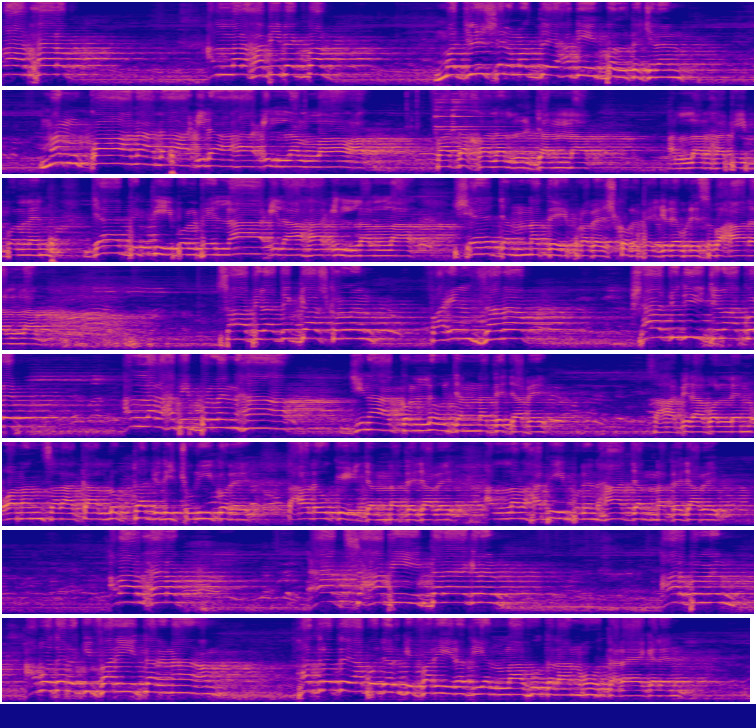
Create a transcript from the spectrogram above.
আবার ভাইয়ার আল্লাহর হাবিব একবার মজলিসের মধ্যে হাদিস বলতেছিলেন, মান ক্বালা লা আল্লাহর হাবিব বললেন, যে ব্যক্তি বলবে লা ইলাহা ইল্লাল্লাহ, সে জান্নাতে প্রবেশ করবে। জুড়ে বলি, সুবহানাল্লাহ। সাহাবীরা জিজ্ঞাসা করলেন, ফাইল জানাব? সে যদি জিনা করে, আল্লাহর হাবিব বললেন হ্যাঁ জিনা করলেও জান্নাতে যাবে। সাহাবিরা বললেন ওমান সারাকা লোকটা যদি চুরি করে, তাহলেও কি জান্নাতে যাবে? আল্লাহর হাবিব বলেন হ্যাঁ জান্নাতে যাবে। আবার ভৈরব এক সাহাবি দাঁড়ায় গেলেন আর বললেন আবুদর গিফারি তার নাম। হজরতে আবুজার গিফারি রাদি আল্লাহ তালানহু দাঁড়ায় গেলেন।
